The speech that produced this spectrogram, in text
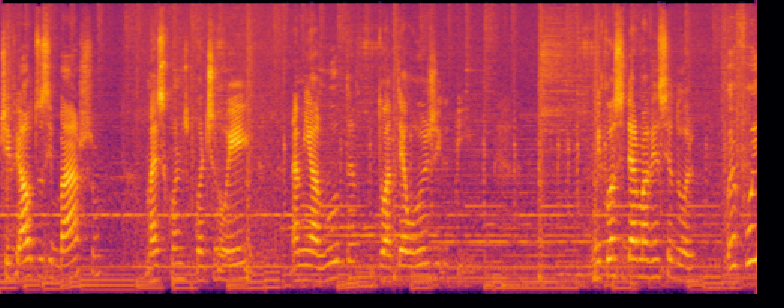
Tive altos e baixos, mas continuei na minha luta, estou até hoje me considero uma vencedora. Eu fui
